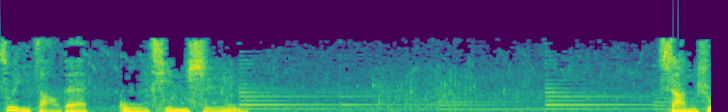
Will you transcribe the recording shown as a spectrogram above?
最早的古琴实物。尚书。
